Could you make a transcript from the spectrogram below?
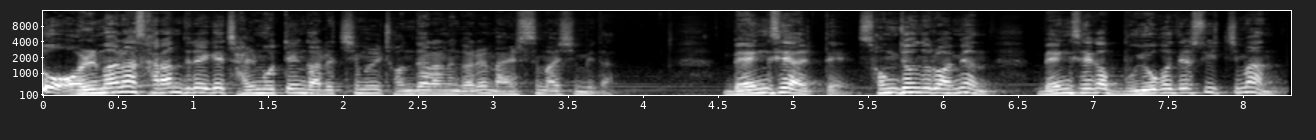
또 얼마나 사람들에게 잘못된 가르침을 전달하는가를 말씀하십니다. 맹세할 때 성전으로 하면 맹세가 무효가 될 수 있지만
